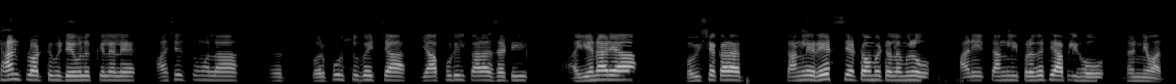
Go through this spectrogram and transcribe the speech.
छान प्लॉट तुम्ही डेव्हलप केलेले आहे असेच तुम्हाला भरपूर शुभेच्छा यापुढील काळासाठी येणाऱ्या भविष्य काळात चांगले रेट्स या टोमॅटोला मिळो आणि चांगली प्रगती आपली हो. धन्यवाद.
